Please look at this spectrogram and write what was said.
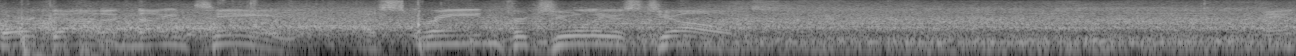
Third down and 19. A screen for Julius Jones. And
